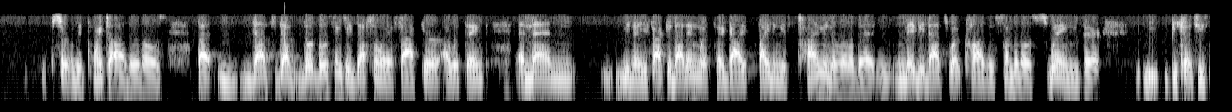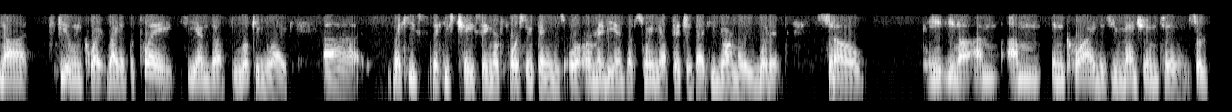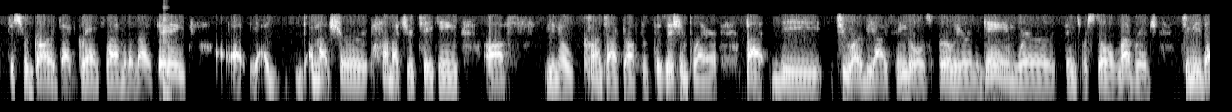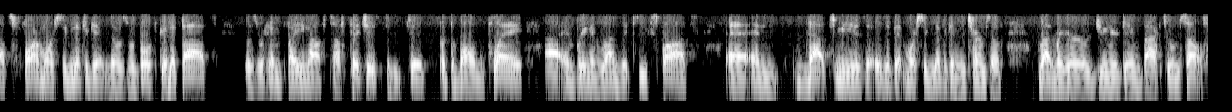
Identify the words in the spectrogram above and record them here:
certainly point to either of those. But that's def- those things are definitely a factor, I would think. And then you know you factor that in with the guy fighting his timing a little bit. Maybe that's what causes some of those swings there, because he's not feeling quite right at the plate. He ends up looking like. Uh, like he's like he's chasing or forcing things, or, or maybe ends up swinging at pitches that he normally wouldn't. So you know, I'm I'm inclined, as you mentioned, to sort of disregard that grand slam in the ninth inning. I, I, I'm not sure how much you're taking off, you know, contact off the position player, but the two RBI singles earlier in the game where things were still in leverage, to me, that's far more significant. Those were both good at bats. Those were him fighting off tough pitches to, to put the ball in the play uh, and bring in runs at key spots and that to me is a, is a bit more significant in terms of Vladimir Guerrero Jr. getting back to himself.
